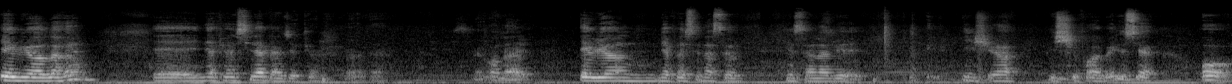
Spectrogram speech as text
Evliyaullah'ın e, nefesine benzetiyor. Orada. Onlar Evliyanın nefesi nasıl insana bir inşirah, bir şifa verirse o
